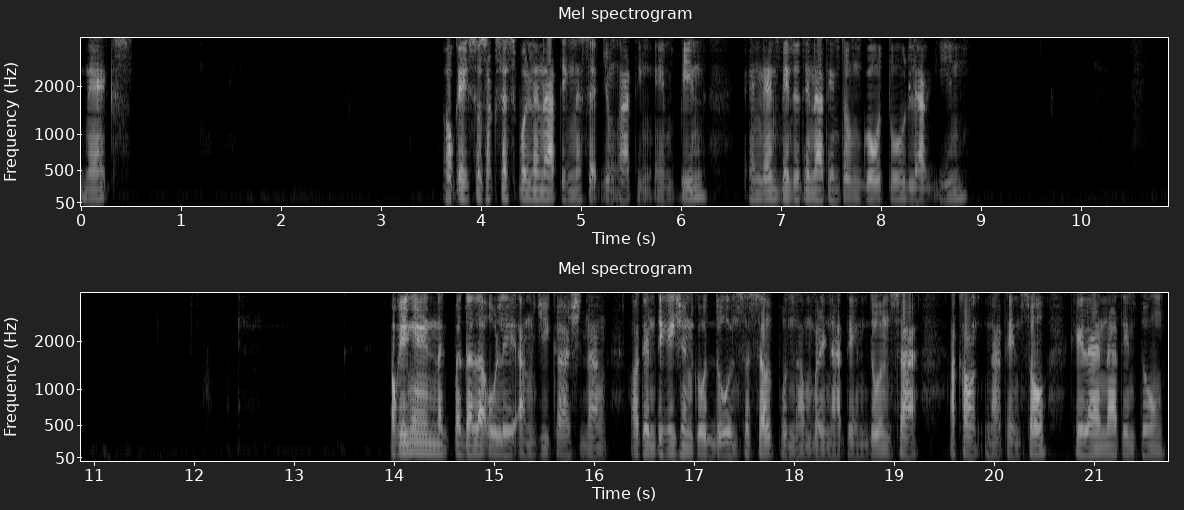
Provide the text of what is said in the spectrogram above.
next. Okay, so successful na nating na-set yung ating MPIN. And then, pindutin natin tong go to login. Okay, ngayon nagpadala uli ang GCash ng authentication code doon sa cellphone number natin, doon sa account natin. So, kailangan natin tong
